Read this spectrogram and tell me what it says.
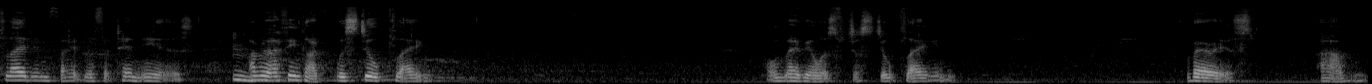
played in Phaedra for 10 years. Mm. I mean, I think I was still playing. Or maybe I was just still playing in various um,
